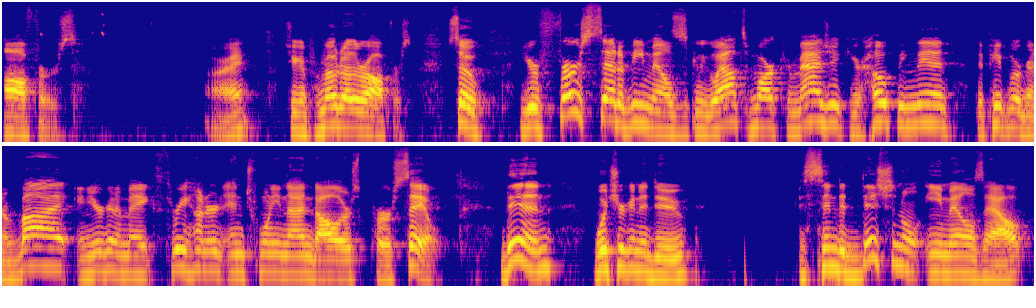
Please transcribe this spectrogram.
offers. All right. So you can promote other offers. So your first set of emails is going to go out to Marketer Magic. You're hoping then that people are going to buy and you're going to make $329 per sale. Then what you're going to do is send additional emails out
